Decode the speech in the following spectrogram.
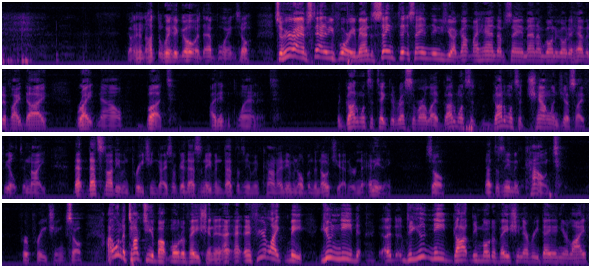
kind of not the way to go at that point. So, so here I am standing before you, man. The same th- same thing as you. I got my hand up saying, "Man, I'm going to go to heaven if I die right now." But I didn't plan it. But God wants to take the rest of our life. God wants to, God wants to challenge us. I feel tonight. That that's not even preaching, guys. Okay, that's not even that doesn't even count. I didn't even open the notes yet or anything. So that doesn't even count for preaching. So I want to talk to you about motivation. And, and if you're like me, you need. Uh, do you need godly motivation every day in your life?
